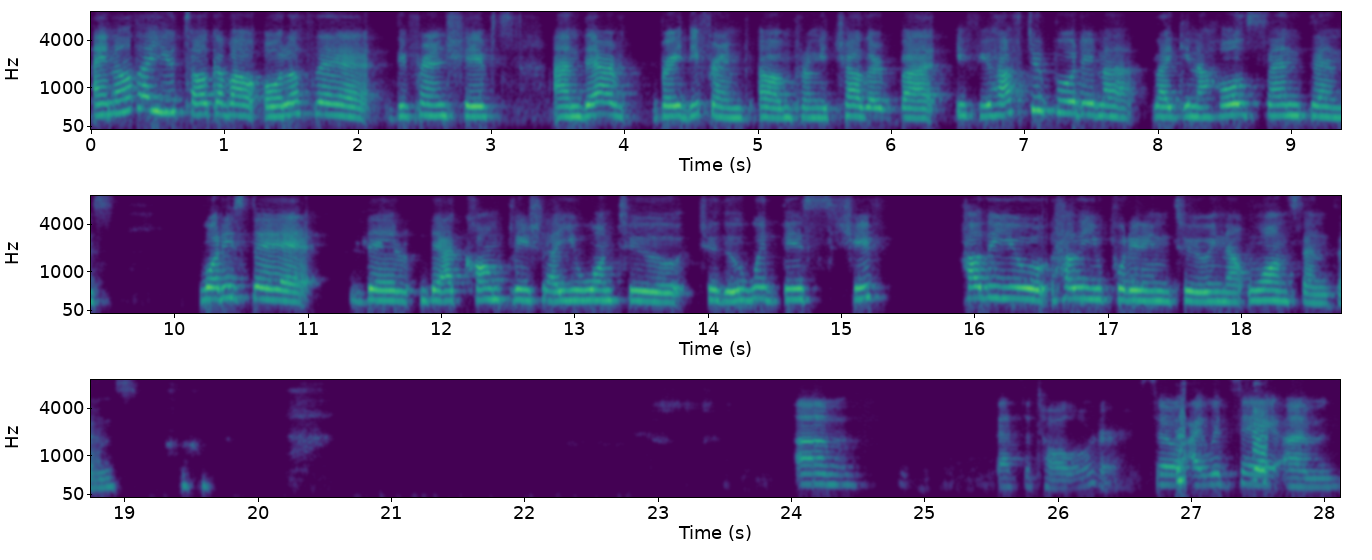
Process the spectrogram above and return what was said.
I know that you talk about all of the different shifts, and they are very different um, from each other. But if you have to put in a like in a whole sentence, what is the the the accomplish that you want to to do with this shift? How do you how do you put it into in a one sentence? um, that's a tall order. So I would say, um,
